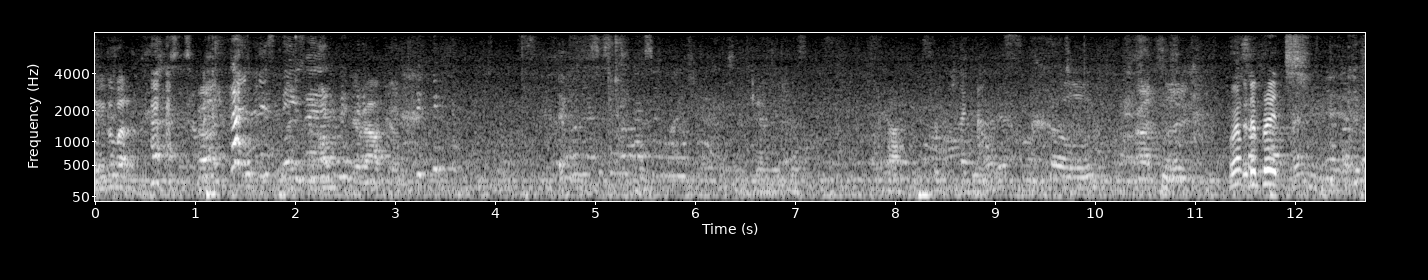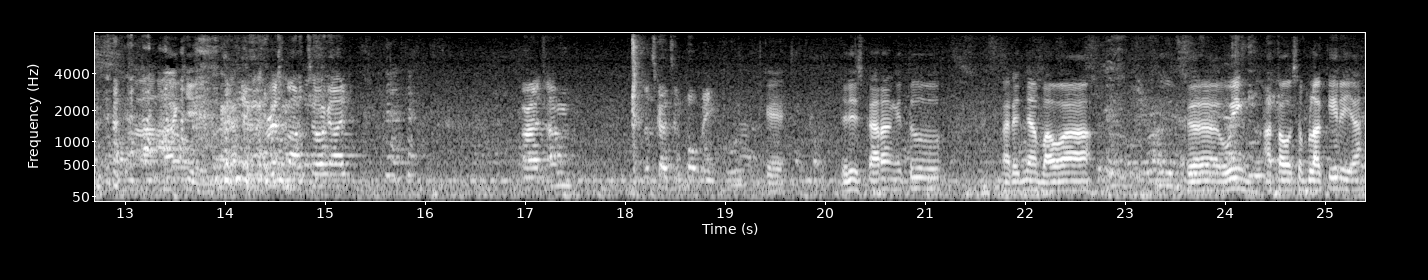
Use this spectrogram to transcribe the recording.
YouTuber. You're welcome. Right, so Well, to the bridge. thank you. Chris Martin, tour guide. All right, um, let's go to the port wing. Oke. Jadi sekarang itu karetnya bawa ke wing atau sebelah kiri ya.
